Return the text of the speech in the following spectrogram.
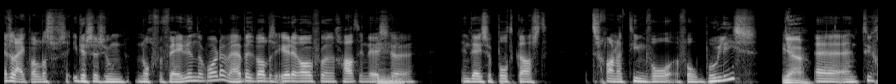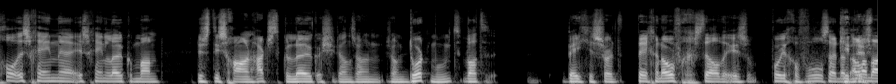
het lijkt wel alsof ze ieder seizoen nog vervelender worden. We hebben het wel eens eerder over gehad in deze, Mhm. in deze podcast. Het is gewoon een team vol, vol bullies. Ja, Eh, en Tuchel is geen, eh, is geen leuke man. Dus het is gewoon hartstikke leuk als je dan zo'n zo'n Dortmund, wat een beetje een soort tegenovergestelde is, voor je gevoel zijn dat allemaal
